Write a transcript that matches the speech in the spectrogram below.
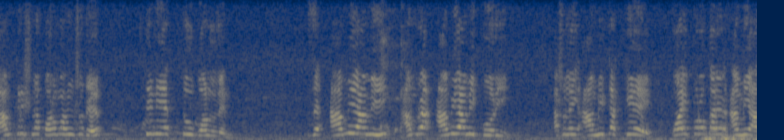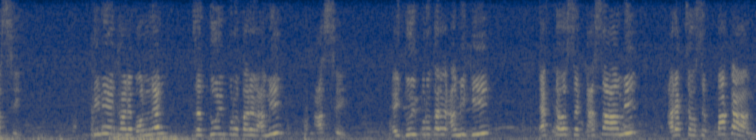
রামকৃষ্ণ পরমহংসদেব তিনি একটু বললেন যে আমি আমি, আমরা আমি আমি করি। আসলে এই আমিটা কে? কয় প্রকারের আমি আছে? তিনি এখানে বললেন যে দুই প্রকারের আমি আছে। এই দুই প্রকারের আমি কি? একটা হচ্ছে কাঁচা আমি, আর একটা হচ্ছে পাকা আমি।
